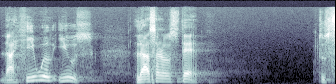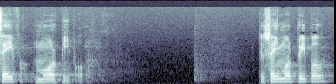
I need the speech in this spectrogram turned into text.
that he will use Lazarus' death to save more people. To save more people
